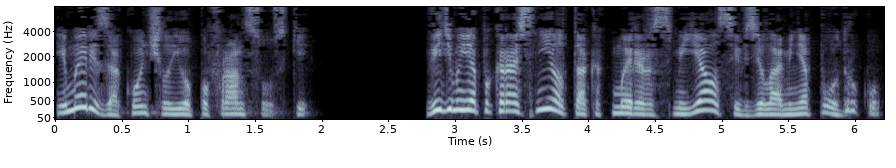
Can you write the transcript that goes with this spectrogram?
И Мэри закончила его по-французски. Видимо, я покраснел, так как Мэри рассмеялась и взяла меня под руку.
